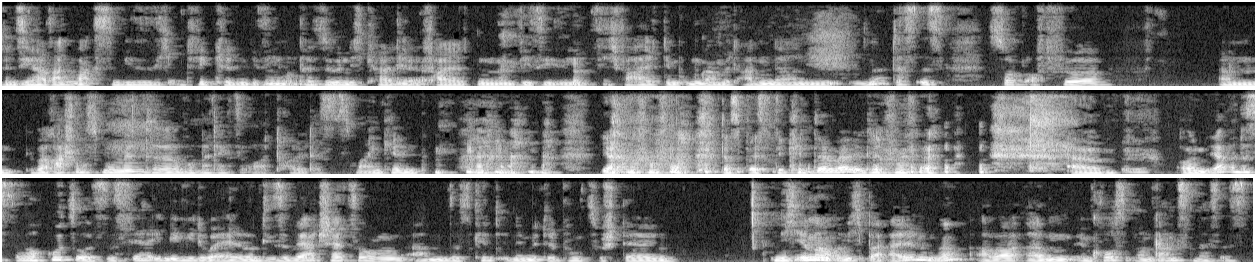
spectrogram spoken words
wenn sie heranwachsen, wie sie sich entwickeln, wie sie ihre mhm. Persönlichkeit yeah. entfalten, wie sie sich verhalten im Umgang mit anderen. Ne? Das ist, sorgt oft für ähm, Überraschungsmomente, wo man denkt, oh toll, das ist mein Kind. ja, das beste Kind der Welt. ähm, und ja, das ist aber auch gut so. Es ist sehr individuell und diese Wertschätzung, ähm, das Kind in den Mittelpunkt zu stellen, nicht immer und nicht bei allem, ne? aber ähm, im Großen und Ganzen, das ist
